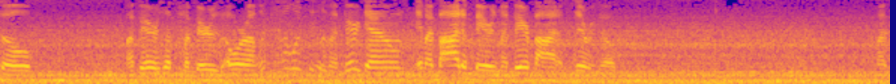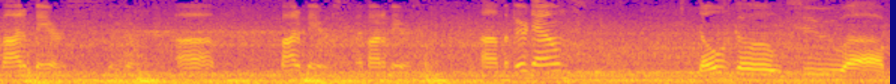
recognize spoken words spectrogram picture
So my Bears up and my Bears, or uh, what the hell was it? It was my Bear downs and my bottom Bears, my Bear bottoms. There we go. My bottom Bears. There we go. Um, bottom Bears. My bottom Bears. Uh, my Bear downs. Those go to um,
